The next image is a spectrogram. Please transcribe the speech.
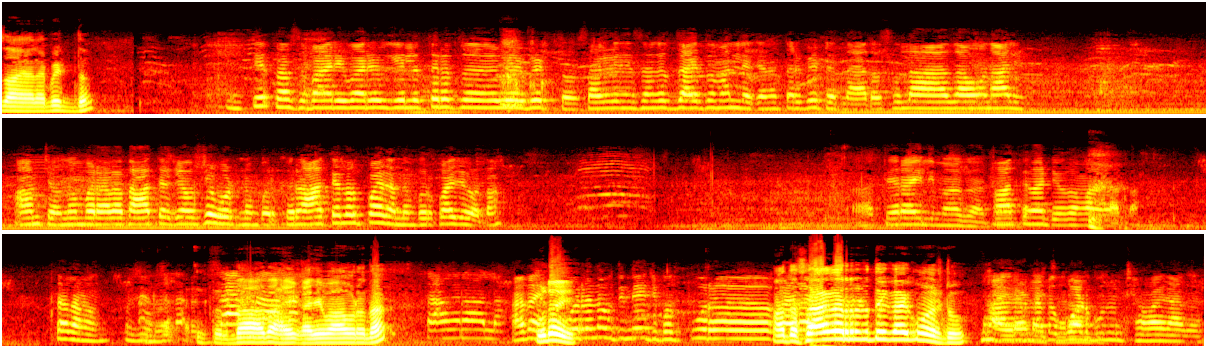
जायला भेटतं. तेच असं बारी बारी गेलं तरच वेळ भेटतो. सगळ्यांनी सांगत जायचं म्हणल्याच्या नंतर भेटत नाही. आता सुला जाऊन आली. आमच्या नंबर आला तर आत्याच्या शेवट नंबर. खरं आत्यालाच पहिला नंबर पाहिजे होता. आत्या राहिली माग आत्याला ठेवला माग आता. चला मग. तर दादा आहे खाली वावरात? आता कुठे? पोरं नव्हती न्यायची पण पुरं आता सागर रडतोय काय तो गोड बनवून ठेवायला लागल.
